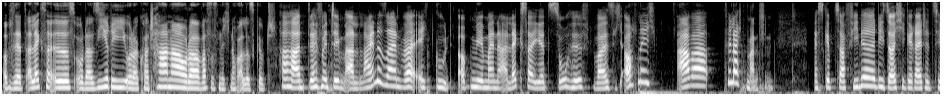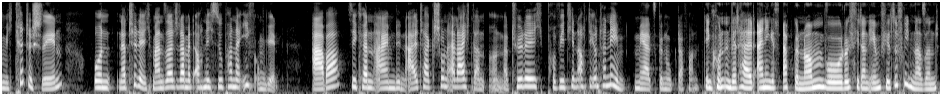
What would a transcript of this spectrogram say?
Ob es jetzt Alexa ist oder Siri oder Cortana oder was es nicht noch alles gibt. Haha, der mit dem Alleine sein war echt gut. Ob mir meine Alexa jetzt so hilft, weiß ich auch nicht. Aber vielleicht manchen. Es gibt zwar viele, die solche Geräte ziemlich kritisch sehen. Und natürlich, man sollte damit auch nicht super naiv umgehen. Aber sie können einem den Alltag schon erleichtern und natürlich profitieren auch die Unternehmen mehr als genug davon. Den Kunden wird halt einiges abgenommen, wodurch sie dann eben viel zufriedener sind.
